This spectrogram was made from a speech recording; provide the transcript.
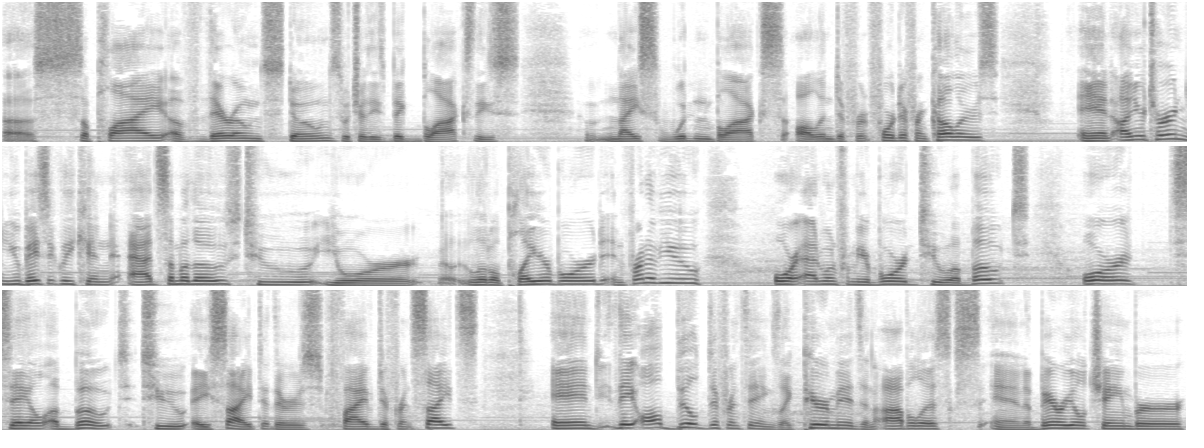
a supply of their own stones, which are these big blocks, these nice wooden blocks, all in different four different colors. And on your turn, you basically can add some of those to your little player board in front of you, or add one from your board to a boat, or sail a boat to a site. There's five different sites, and they all build different things like pyramids and obelisks and a burial chamber,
